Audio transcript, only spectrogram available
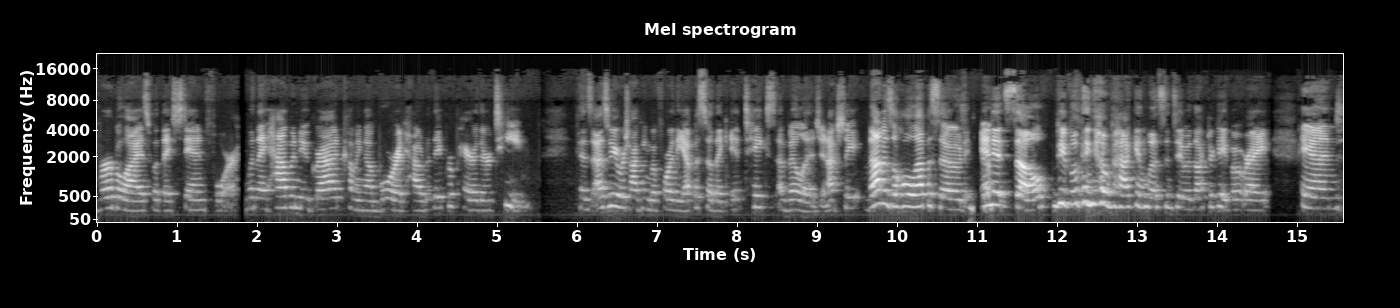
verbalize what they stand for? When they have a new grad coming on board how do they prepare their team because as we were talking before the episode like it takes a village and actually that is a whole episode in itself people can go back and listen to with dr kate boatwright and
